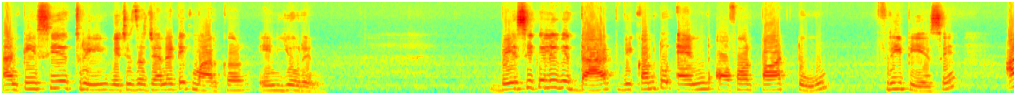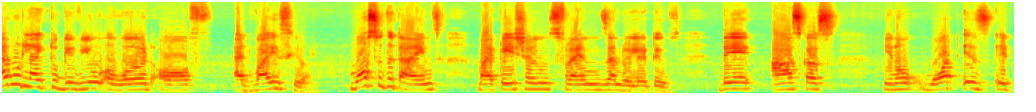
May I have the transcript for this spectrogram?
and PCA3 which is a genetic marker in urine. Basically with that we come to end of our part 2 free PSA, I would like to give you a word of advice here. Most of the times, my patients, friends, and relatives they ask us, you know, what is it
